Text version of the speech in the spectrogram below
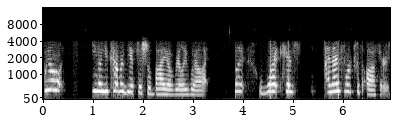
Well, you know, you covered the official bio really well. But what has, and I've worked with authors,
